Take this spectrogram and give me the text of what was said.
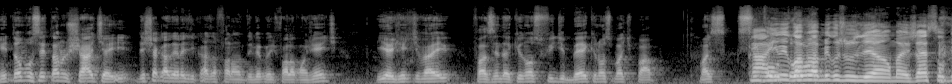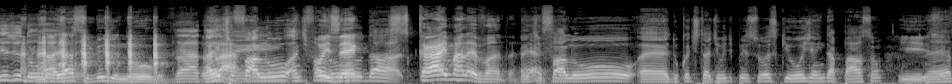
Então você tá no chat aí, deixa a galera de casa falar na TV pra gente falar com a gente. E a gente vai fazendo aqui o nosso feedback, o nosso bate-papo. Mas se Caiu voltou, igual meu amigo Julião, mas já subiu de novo. Ah, já subiu de novo. A Exatamente. gente falou, a gente falou Pois é, da. cai, mas levanta. A É gente assim. falou é, do quantitativo de pessoas que hoje ainda passam Isso, né,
